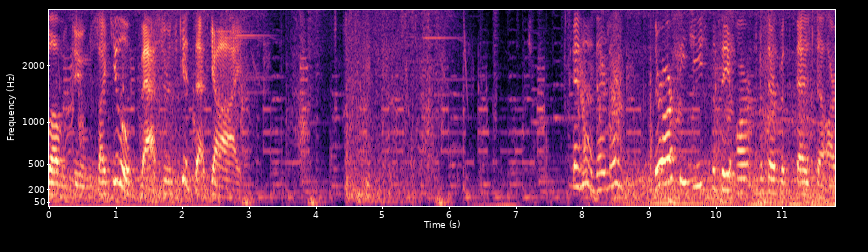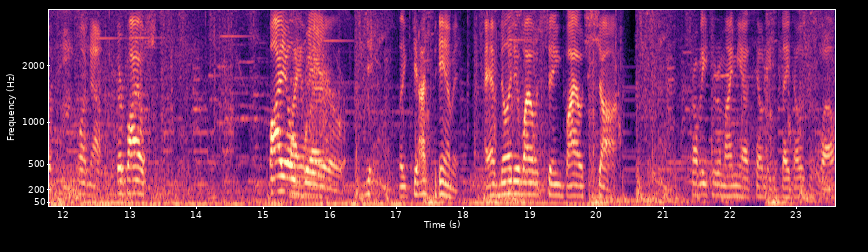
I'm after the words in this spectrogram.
Glove of Doom. It's like you little bastards, get that guy. Yeah, no, they're they're they're RPGs, but they aren't. But they're Bethesda RPG. Oh no, they're Bio. BioWare. BioWare. Yeah, like god damn it. I have no idea why I was saying Bioshock. Probably to remind me I still need to play those as well.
